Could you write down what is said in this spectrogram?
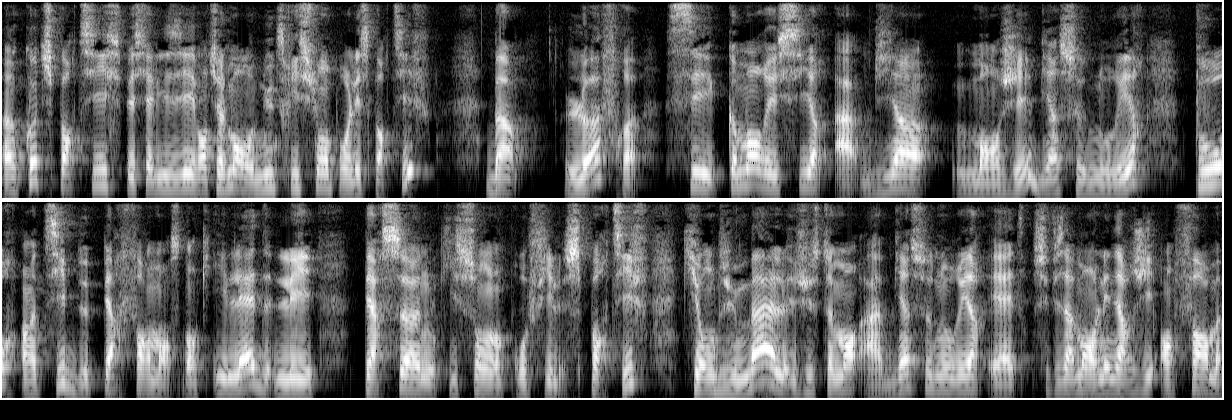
Un coach sportif spécialisé éventuellement en nutrition pour les sportifs, ben l'offre, c'est comment réussir à bien manger, bien se nourrir pour un type de performance. Donc il aide les personnes qui sont en profil sportif, qui ont du mal justement à bien se nourrir et à être suffisamment en énergie, en forme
